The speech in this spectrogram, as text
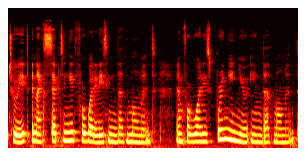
to it and accepting it for what it is in that moment and for what is bringing you in that moment.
